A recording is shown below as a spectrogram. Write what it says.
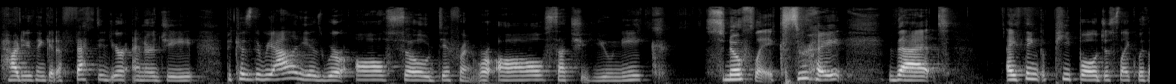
How do you think it affected your energy? Because the reality is we're all so different. We're all such unique snowflakes, right? That I think people just like with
